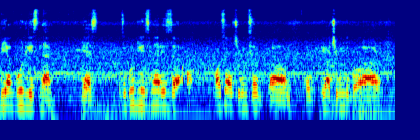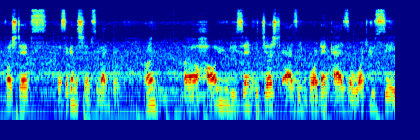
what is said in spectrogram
be a good listener. Yes the good listener is uh, also achieving so uh, you're achieving the uh, first steps the second steps like that. And uh, how you listen is just as important as what you say.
